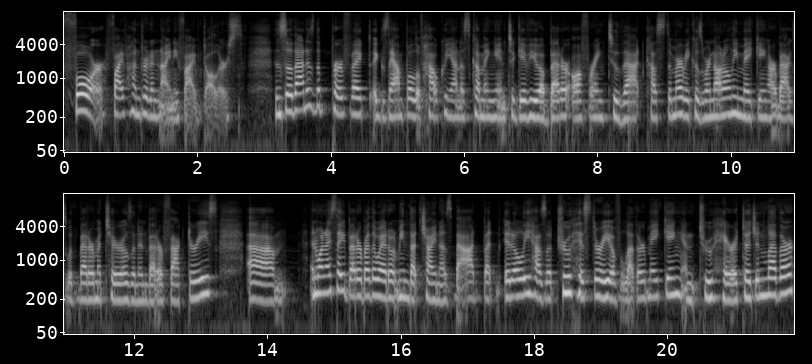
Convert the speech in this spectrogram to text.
for $595. And so that is the perfect example of how Cuyana is coming in to give you a better offering to that customer because we're not only making our bags with better materials and in better factories, um, and when I say better, by the way, I don't mean that China is bad, but Italy has a true history of leather making and true heritage in leather.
